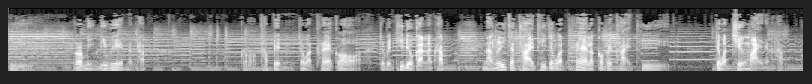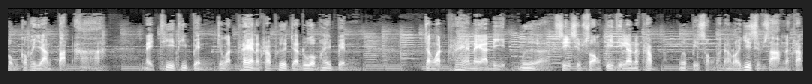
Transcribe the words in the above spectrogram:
ที่ระมิงนิเวศนะครับ ก็ถ้าเป็นจังหวัดแพร่ก็จะเป็นที่เดียวกันนะครับ หนังเรื่องนี้จะถ่ายที่จังหวัดแพร่แล้วก็ไปถ่ายที่ จังหวัดเชียงใหม่นะครับ ผมก็พยายามตัดหาในที่ที่เป็นจังหวัดแพร่นะครับ เพื่อจะรวมให้เป็นจังหวัดแพร่ในอดีตเมื่อ 42 ปีที่แล้วนะครับ เมื่อปี 2523 นะครับ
